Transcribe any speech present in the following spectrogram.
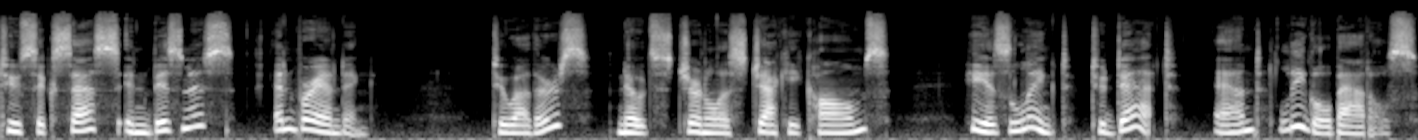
to success in business and branding. To others, notes journalist Jackie Calmes, he is linked to debt and legal battles.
